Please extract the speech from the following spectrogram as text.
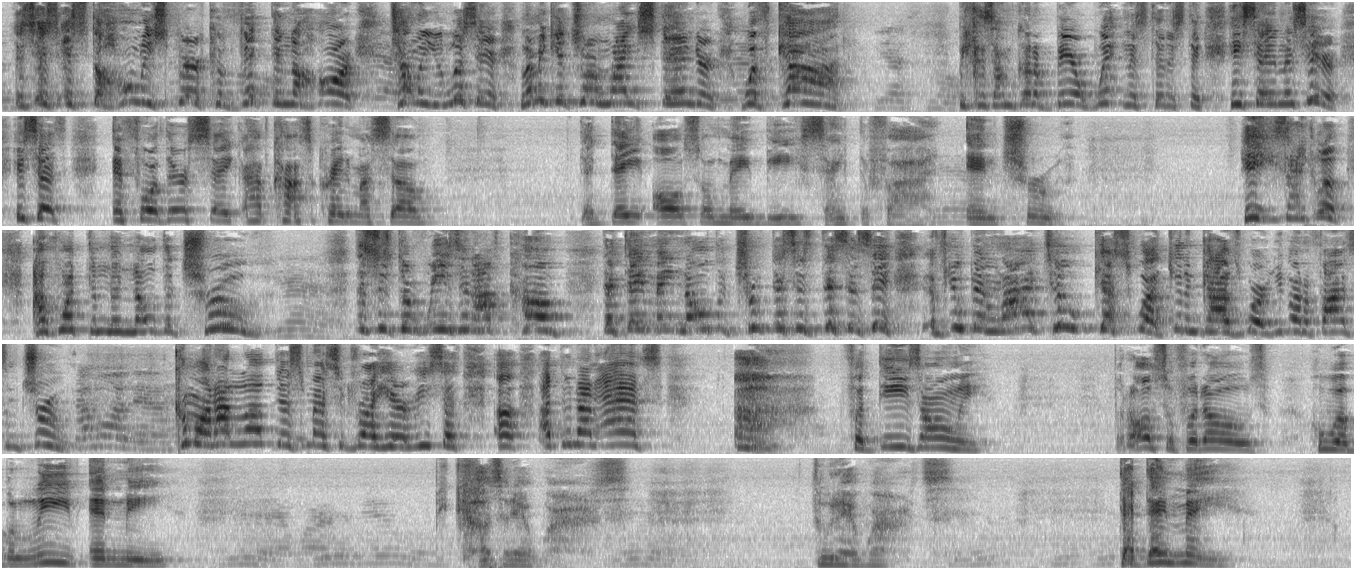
It's, it's, it's, the Holy Spirit convicting the heart, telling you, listen, here, let me get you on right standard with God because I'm going to bear witness to this thing. He's saying this here. He says, and for their sake I have consecrated myself that they also may be sanctified in truth. He's like, look, I want them to know the truth. This is the reason I've come, that they may know the truth. This is this is it. If you've been lied to, guess what? Get in God's word. You're going to find some truth. Come on now. Come on, I love this message right here. He says, uh, I do not ask uh, for these only, but also for those who will believe in me because of their words, through their words, that they may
